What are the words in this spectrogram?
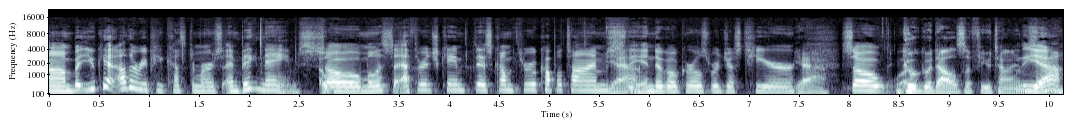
Um, but you get other repeat customers and big names. So Melissa Etheridge came has come through a couple times. Oh. Yeah. The Indigo Girls were just here. Yeah. So Goo Goo Dolls a few times. yeah.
